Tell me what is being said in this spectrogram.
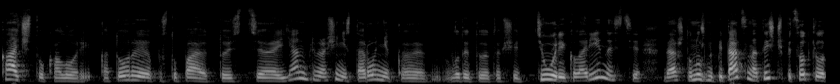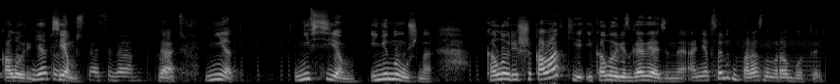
качеству калорий, которые поступают. То есть э, я, например, вообще не сторонник э, вот этой вот вообще теории калорийности, да, что нужно питаться на 1500 килокалорий. Я тоже, Всем. кстати, да, Да. Нет, не всем и не нужно. Калории шоколадки и калории из говядины, они абсолютно по-разному работают.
